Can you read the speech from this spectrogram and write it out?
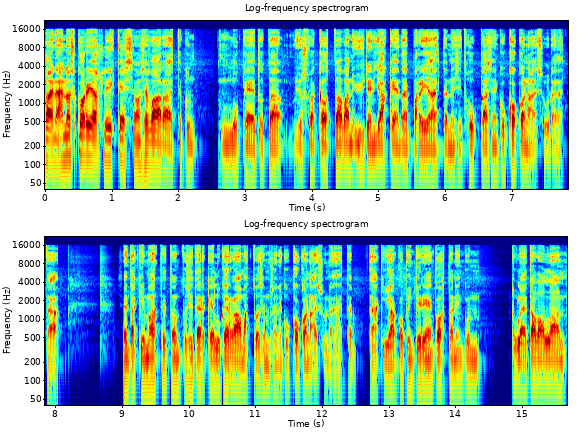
Ainahan noissa korjausliikkeissä on se vaara, että kun lukee, tota, jos vaikka ottaa vain yhden jakeen tai pari jaetta, niin sitten hukkaa sen niin kokonaisuuden. Että sen takia mä ajattelin, että on tosi tärkeää lukea raamattua semmoisen niin kokonaisuuden, että tämäkin Jakobin kirjeen kohta niin kuin tulee tavallaan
